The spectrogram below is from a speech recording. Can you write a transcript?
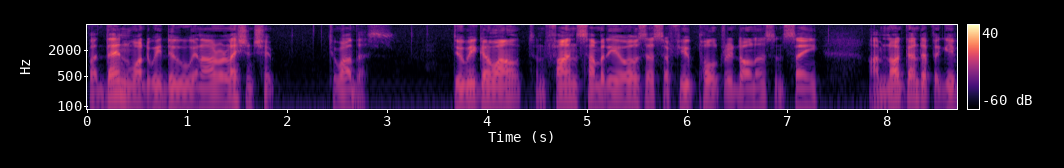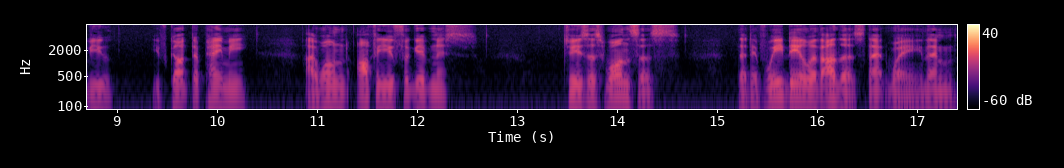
But then what do we do in our relationship to others? Do we go out and find somebody who owes us a few paltry dollars and say, I'm not going to forgive you, You've got to pay me. I won't offer you forgiveness. Jesus warns us that if we deal with others that way, then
